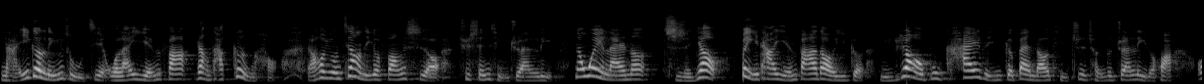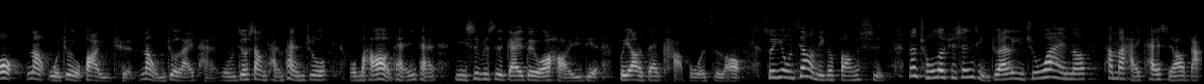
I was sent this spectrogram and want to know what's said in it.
哪一个零组件我来研发让它更好，然后用这样的一个方式哦去申请专利。那未来来呢？只要被他研发到一个你绕不开的一个半导体制成的专利的话，哦，那我就有话语权，那我们就来谈，我们就上谈判桌，我们好好谈一谈，你是不是该对我好一点，不要再卡脖子了哦。所以用这样的一个方式，那除了去申请专利之外呢，他们还开始要打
